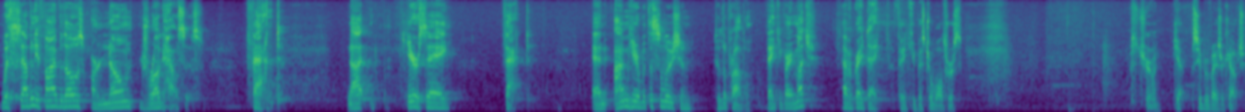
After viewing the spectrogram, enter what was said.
with 75 of those are known drug houses. Fact. Not hearsay, fact. And I'm here with the solution to the problem. Thank you very much. Have a great day. Thank you, Mr. Walters. Mr. Chairman? Yeah, Supervisor Couch.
